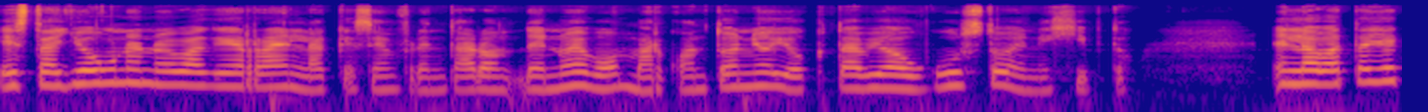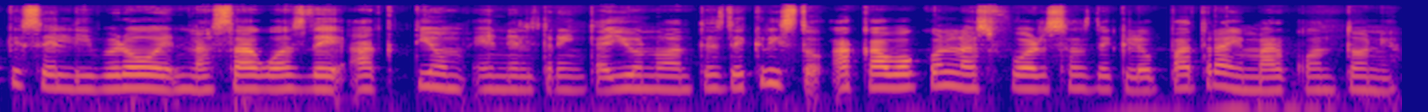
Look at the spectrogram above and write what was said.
estalló una nueva guerra en la que se enfrentaron de nuevo Marco Antonio y Octavio Augusto en Egipto. En la batalla que se libró en las aguas de Actium en el 31 a.C., acabó con las fuerzas de Cleopatra y Marco Antonio.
